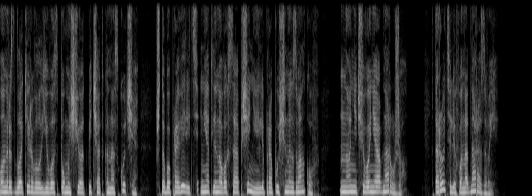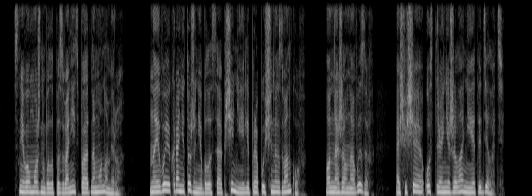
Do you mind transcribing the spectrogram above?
Он разблокировал его с помощью отпечатка на скотче, чтобы проверить, нет ли новых сообщений или пропущенных звонков, но ничего не обнаружил. Второй телефон одноразовый. С него можно было позвонить по одному номеру. На его экране тоже не было сообщений или пропущенных звонков. Он нажал на вызов, ощущая острое нежелание это делать.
